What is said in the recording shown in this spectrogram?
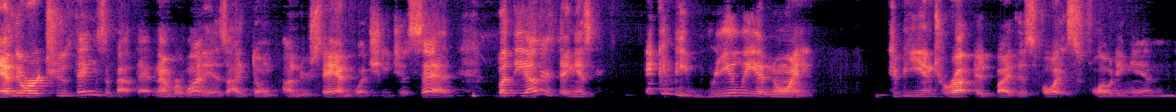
and there are two things about that. Number one is I don't understand what she just said. But the other thing is it can be really annoying to be interrupted by this voice floating in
